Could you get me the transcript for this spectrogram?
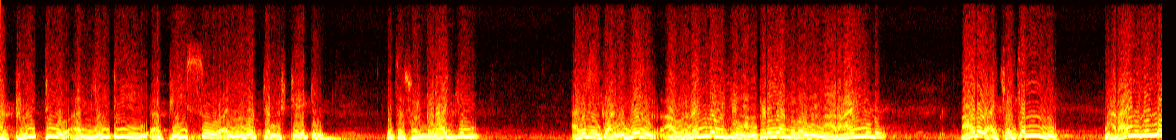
ఆ ట్రూత్ ఆ బ్యూటీ ఆ పీస్ ఆ ఇమోర్టల్ స్టేటు ఇత స్వర్గరాజ్యం అది నీకు అనుభవం ఆ హృదయంలో ఉంటుంది అంతర్యాములోని నారాయణుడు. వాడు ఆ చైతన్యం నారాయణుడు అంటే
